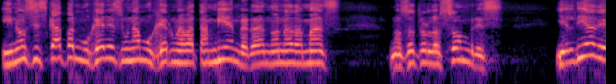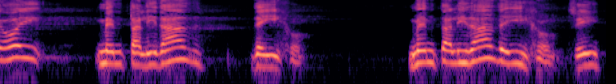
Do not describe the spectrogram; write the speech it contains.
Y no se escapan mujeres, una mujer nueva también, ¿verdad? No nada más nosotros los hombres. Y el día de hoy, mentalidad de hijo. Mentalidad de hijo, ¿sí?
